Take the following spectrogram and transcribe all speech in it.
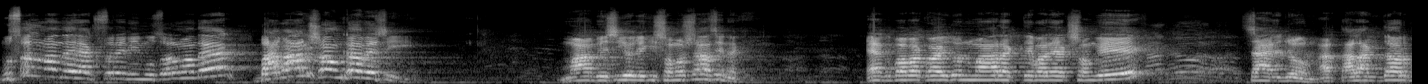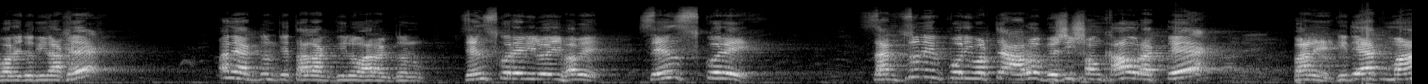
মুসলমানদের এক শ্রেণি মুসলমানদের বাবার সংখ্যা বেশি। মা বেশি হলে কি সমস্যা আছে নাকি? এক বাবা কয়জন মা রাখতে পারে একসঙ্গে? চারজন। আর তালাক দেওয়ার পরে যদি রাখে মানে একজনকে তালাক দিল আর একজন চেঞ্জ করে নিল এইভাবে। চেঞ্জ করে চারজনের পরিবর্তে আরও বেশি সংখ্যাও রাখতে পারে। কিন্তু এক মা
